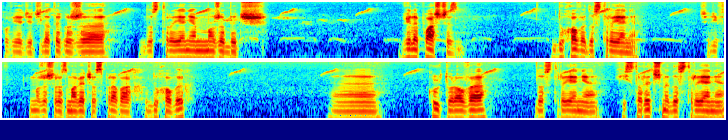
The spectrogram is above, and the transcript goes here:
powiedzieć, dlatego że dostrojeniem może być wiele płaszczyzn. Duchowe dostrojenie, czyli w, możesz rozmawiać o sprawach duchowych, e, kulturowe dostrojenie, historyczne dostrojenie.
